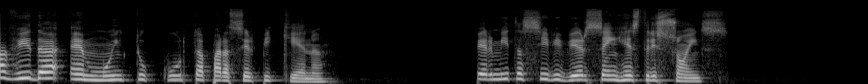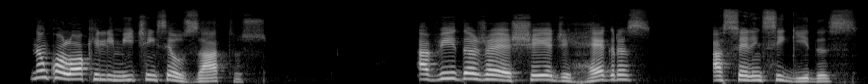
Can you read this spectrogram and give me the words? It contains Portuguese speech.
A vida é muito curta para ser pequena. Permita-se viver sem restrições. Não coloque limite em seus atos. A vida já é cheia de regras a serem seguidas.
